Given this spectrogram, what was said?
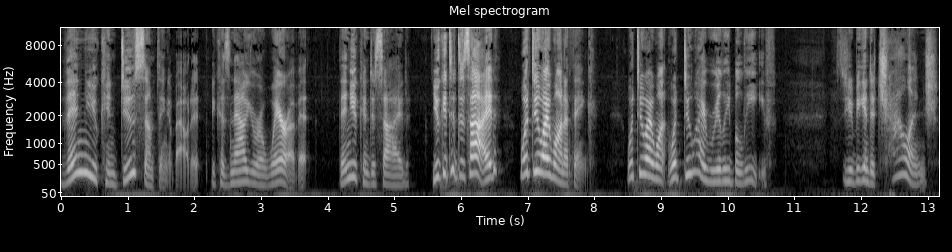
then you can do something about it because now you're aware of it. Then you can decide, you get to decide, what do I want to think? What do I want? What do I really believe? So you begin to challenge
